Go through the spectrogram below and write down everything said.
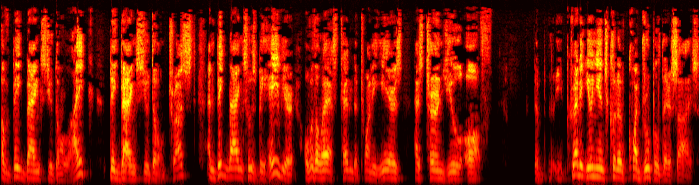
of big banks you don't like, big banks you don't trust, and big banks whose behavior over the last 10 to 20 years has turned you off. The, the credit unions could have quadrupled their size.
